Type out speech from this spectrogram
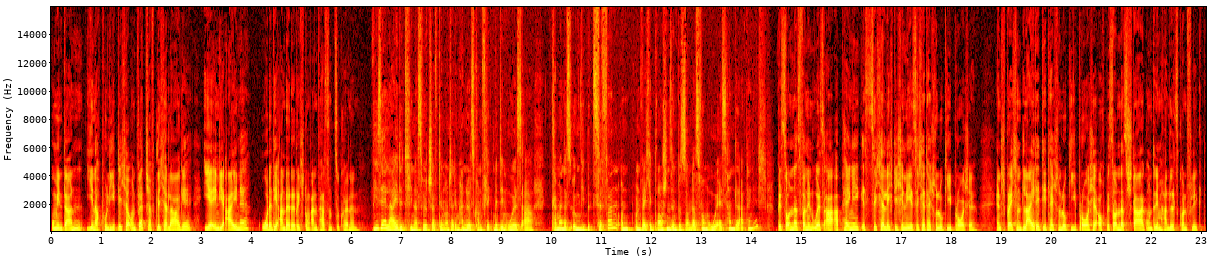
um ihn dann, je nach politischer und wirtschaftlicher Lage, eher in die eine oder die andere Richtung anpassen zu können. Wie sehr leidet Chinas Wirtschaft denn unter dem Handelskonflikt mit den USA? Kann man das irgendwie beziffern? Und, und welche Branchen sind besonders vom US-Handel abhängig? Besonders von den USA abhängig ist sicherlich die chinesische Technologiebranche. Entsprechend leidet die Technologiebranche auch besonders stark unter dem Handelskonflikt.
